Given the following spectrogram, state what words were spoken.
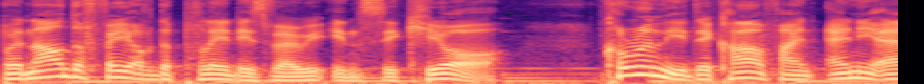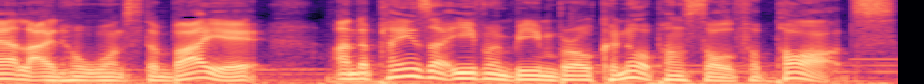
but now the fate of the plane is very insecure. Currently, they can't find any airline who wants to buy it, and the planes are even being broken up and sold for parts.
